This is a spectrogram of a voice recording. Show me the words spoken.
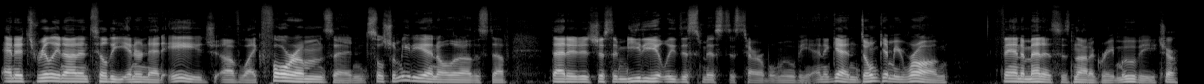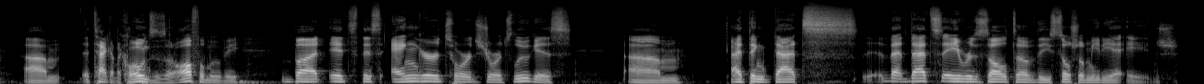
And it's really not until the internet age of like forums and social media and all that other stuff that it is just immediately dismissed as terrible movie. And again, don't get me wrong, Phantom Menace is not a great movie. Sure. Um, Attack of the Clones is an awful movie, but it's this anger towards George Lucas. Um, I think that's that that's a result of the social media age.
